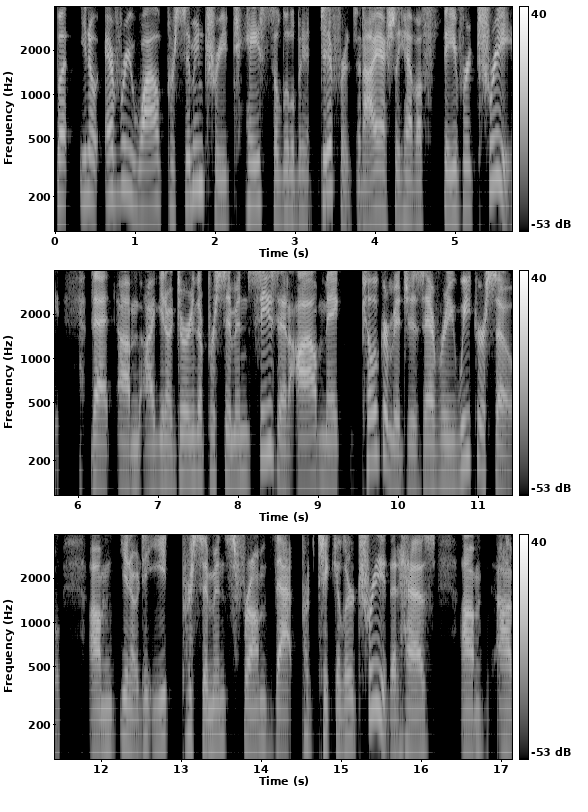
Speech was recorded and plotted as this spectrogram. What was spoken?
But, you know, every wild persimmon tree tastes a little bit different. And I actually have a favorite tree that, um, I, you know, during the persimmon season, I'll make pilgrimages every week or so um, you know, to eat persimmons from that particular tree that has, um, uh,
